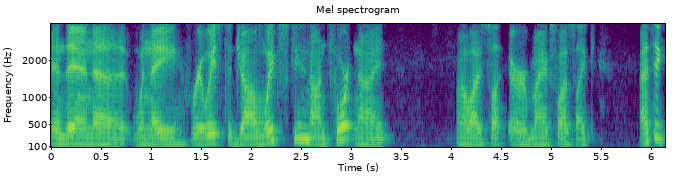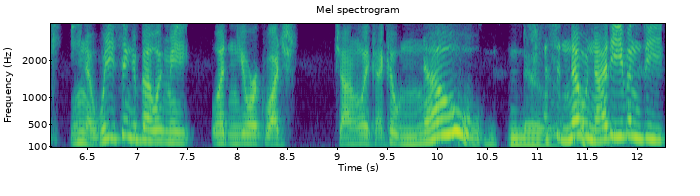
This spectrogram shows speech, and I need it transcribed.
And then uh, when they released the John Wick skin on Fortnite, my wife's like, or my ex-wife's like, I think you know, what do you think about letting me letting York watch John Wick? I go, no. No. I said, no, not even the.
